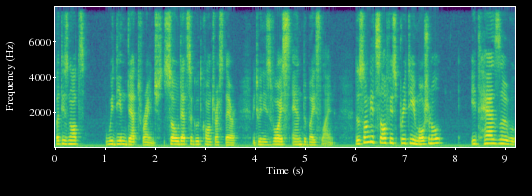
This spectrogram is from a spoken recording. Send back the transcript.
but is not within that range. So that's a good contrast there between his voice and the bass line. The song itself is pretty emotional. It has a,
